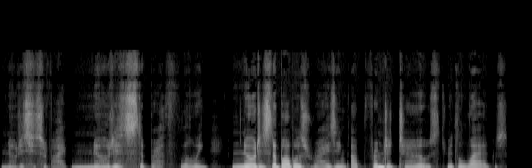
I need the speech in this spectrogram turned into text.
notice you survive. Notice the breath flowing. Notice the bubbles rising up from the toes through the legs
